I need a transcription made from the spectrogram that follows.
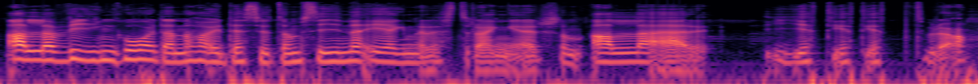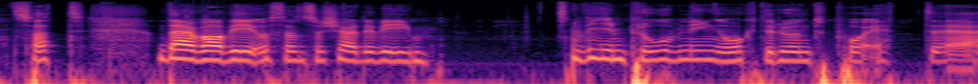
Alla vingårdarna har ju dessutom sina egna restauranger som alla är jätte, jätte, jättebra. Så att där var vi och sen så körde vi vinprovning och åkte runt på ett, eh,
